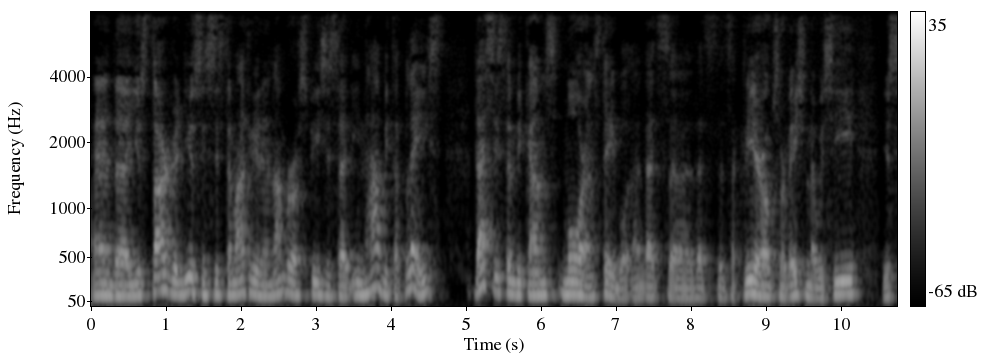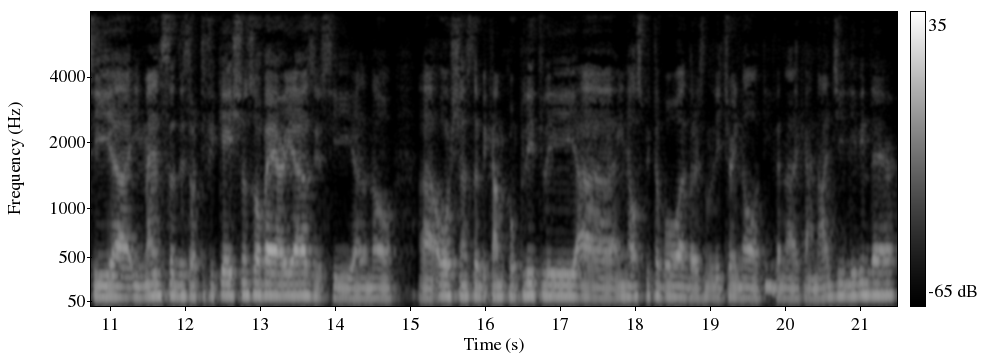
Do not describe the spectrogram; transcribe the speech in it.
and uh, you start reducing systematically the number of species that inhabit a place, that system becomes more unstable, and that's uh, that's that's a clear observation that we see. You see uh, immense desertifications of areas. You see, I don't know, uh, oceans that become completely uh, inhospitable, and there's literally not even like an algae living there.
